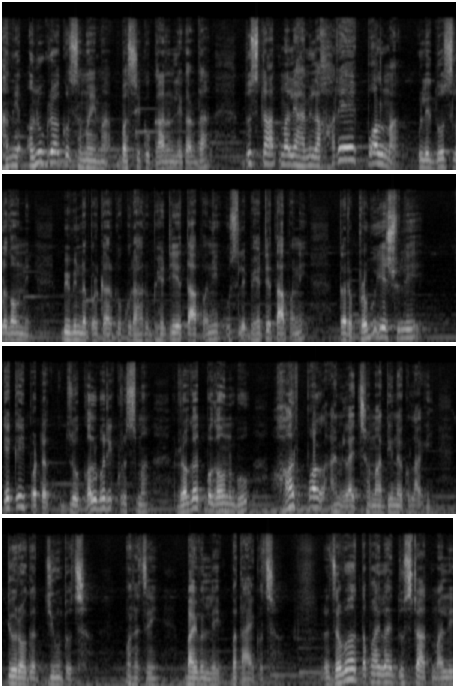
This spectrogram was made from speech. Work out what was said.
हामी अनुग्रहको समयमा बसेको कारणले गर्दा दुष्ट आत्माले हामीलाई हरेक पलमा उसले दोष लगाउने विभिन्न प्रकारको कुराहरू भेटिए तापनि उसले भेटे तापनि तर प्रभु येसुले एकैपटक जो कलबरी क्रुसमा रगत बगाउनु भयो हर पल हामीलाई क्षमा दिनको लागि त्यो रगत जिउँदो छ भनेर चाहिँ बाइबलले बताएको छ। र जब तपाईँलाई दुष्ट आत्माले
